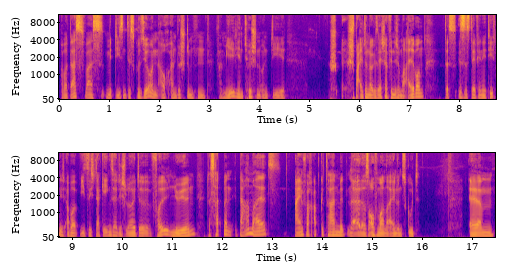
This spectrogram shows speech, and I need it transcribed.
Aber das, was mit diesen Diskussionen auch an bestimmten Familientischen und die Spaltung der Gesellschaft finde ich immer albern, das ist es definitiv nicht, aber wie sich da gegenseitig Leute vollnöhlen, das hat man damals einfach abgetan mit, naja, das saufen wir ein und ist gut. Ähm,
